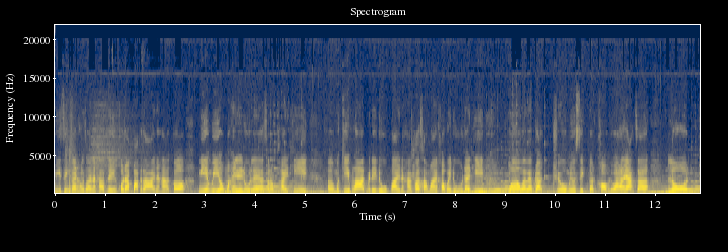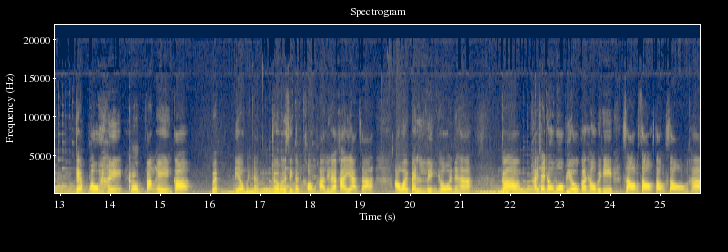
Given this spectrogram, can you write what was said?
มีซิงเกิลของจอยนะคะ เพลงคนรักปากร้ายนะคะ ก็มี MV ออกมาให้ได้ดูแล้วสำหรับใครที่ เอ่อเมื่อกี้พลาดไม่ได้ดูไปนะคะ ก็สามารถเข้าไปดูได้ที่ www.truemusic.com หรือว่าถ้าอยากจะโหลดเก็บเอาไว้ ครับ ฟังเองก็เว็บเดียวเหมือนกัน truemusic.com ค่ะ หรือถ้าใครอยากจะเอาไว้เป็นลิงโทนนะคะ ก็ใครใช้ True Move อยู่ก็โทรไปที่ 2222 ค่ะ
